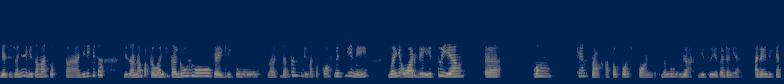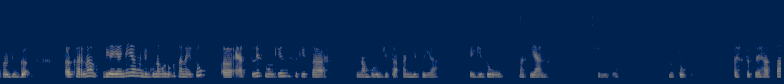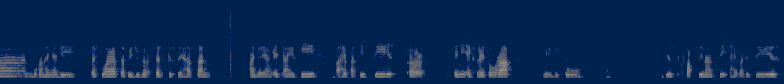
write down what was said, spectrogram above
beasiswanya bisa masuk. Nah jadi kita di sana uang kita dulu kayak gitu. Nah sedangkan di masa covid gini banyak wardi itu yang uh, mem cancel atau postpone menunda gitu ya kadang ya. Ada yang di cancel juga. Uh, karena biayanya yang digunakan untuk ke sana itu uh, at least mungkin sekitar 60 jutaan gitu ya. Kayak gitu Masian gitu. Untuk tes kesehatan bukan hanya di tes web tapi juga tes kesehatan. Ada yang HIV eh, hepatitis uh, ini X-ray torak kayak gitu. Terus vaksinasi hepatitis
